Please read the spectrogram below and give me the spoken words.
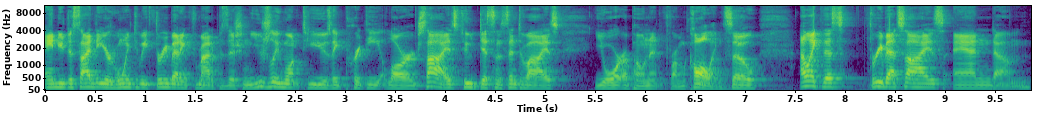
and you decide that you're going to be 3 betting from out of position, you usually want to use a pretty large size to disincentivize your opponent from calling. So I like this 3 bet size, and um,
